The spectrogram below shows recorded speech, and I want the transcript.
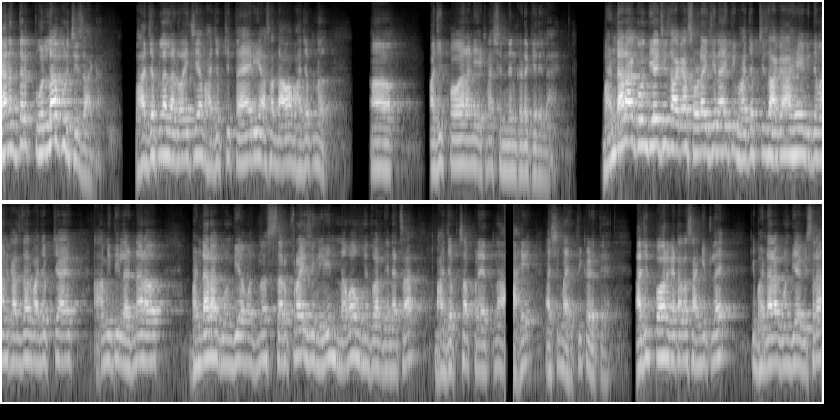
त्यानंतर कोल्हापूरची जागा. भाजपला लढवायची या भाजपची तयारी असा दावा भाजपनं अजित पवार आणि एकनाथ शिंदेकडे केलेला आहे. भंडारा गोंदियाची जागा सोडायची नाही ती भाजपची जागा आहे विद्यमान खासदार भाजपचे आहेत आम्ही ती लढणार आहोत. भंडारा गोंदियामधनं सरप्राईझिंगली नवा उमेदवार देण्याचा भाजपचा प्रयत्न आहे अशी माहिती कळते. अजित पवार गटाला सांगितलंय की भंडारा गोंदिया विसरा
